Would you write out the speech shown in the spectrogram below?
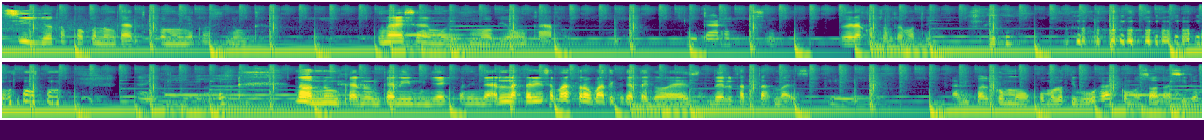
Sí, yo tampoco nunca, con muñecos nunca. Una vez se me movió un carro. ¿Un carro? Sí, pero era control remoto. no, nunca, nunca, ni muñeco, ni nada. La experiencia más traumática que tengo es del fantasma ese. Mm. Tal y cual como, como los dibuja, como son, así los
